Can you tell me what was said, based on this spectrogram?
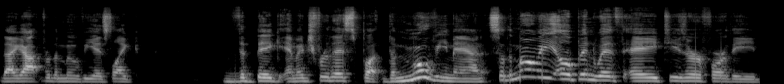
that I got for the movie as like the big image for this, but the movie, man. So the movie opened with a teaser for the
